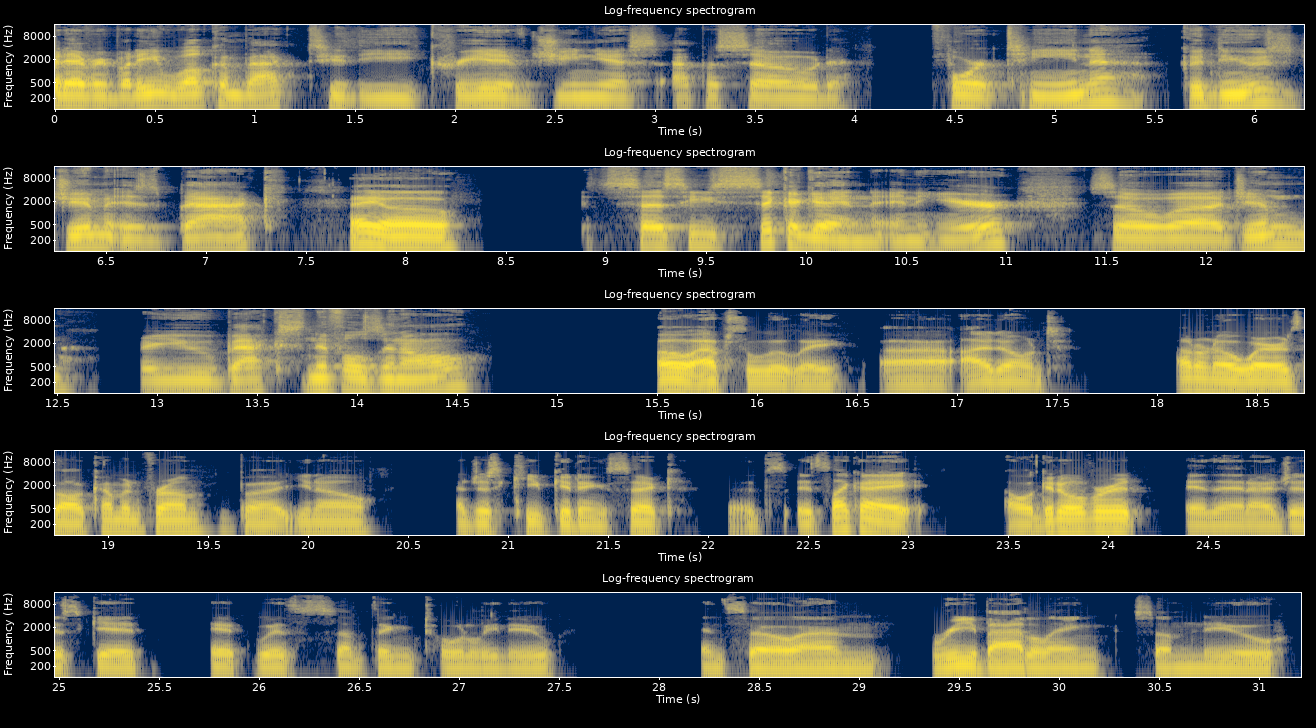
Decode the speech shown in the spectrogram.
right, everybody, welcome back to the Creative Genius episode 14. Good news, Jim is back. Heyo. It says he's sick again in here. So, uh, Jim, are you back, sniffles and all? Oh, absolutely. Uh, I don't, I don't know where it's all coming from, but you know, I just keep getting sick. It's, it's like I, I'll get over it, and then I just get hit with something totally new, and so I'm rebattling some new,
